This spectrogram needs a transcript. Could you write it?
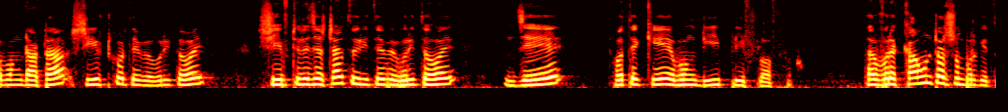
এবং ডাটা শিফট করতে ব্যবহৃত হয়। শিফট রেজিস্টার তৈরিতে ব্যবহৃত হয় যে হতে কে এবং ডি ফ্লিপ তারপরে কাউন্টার সম্পর্কিত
